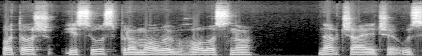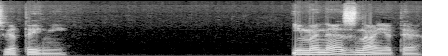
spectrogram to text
Отож Ісус промовив голосно, навчаючи у святині. І мене знаєте,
